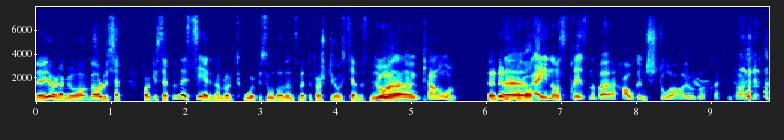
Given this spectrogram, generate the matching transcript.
Det gjør de jo. Har du, sett, har du ikke sett den serien de har to episoder av, den som heter Førstegangstjenesten? Jo, det er en kanon. Den er Eh. Eiendomsprisene på Haugenstua har jo gått rett i taket.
